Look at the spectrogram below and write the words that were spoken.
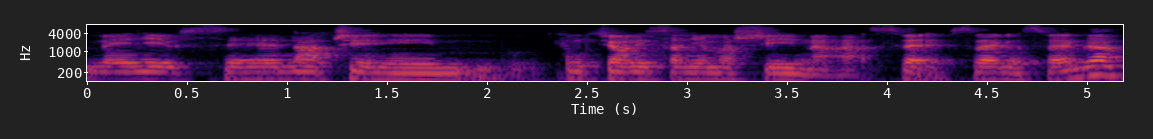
menjaju se načini funkcionisanja mašina, sve, svega, svega.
